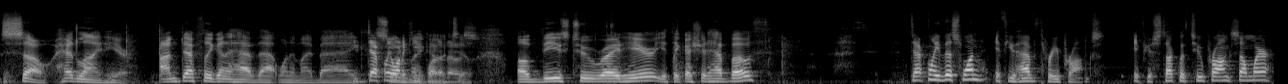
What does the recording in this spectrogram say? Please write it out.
so headline here. I'm definitely going to have that one in my bag. You definitely Sort wanna of my keep one of go-to. those. Of these two right here, you think I should have both? Definitely this one if you have three prongs. If you're stuck with two prongs somewhere,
